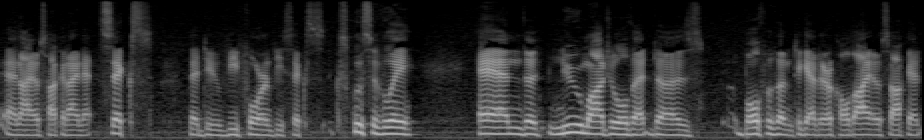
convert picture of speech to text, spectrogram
and IO::Socket::INET6, that do v4 and v6 exclusively. And the new module that does both of them together called IOSocket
